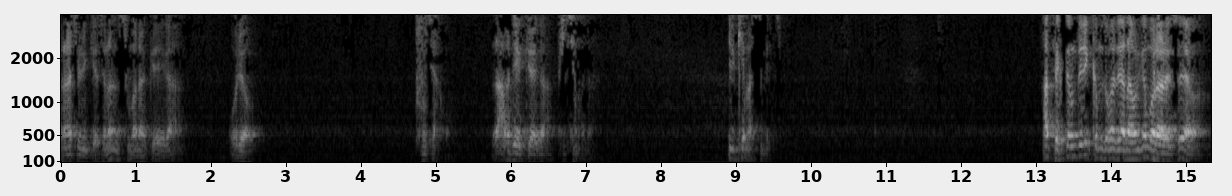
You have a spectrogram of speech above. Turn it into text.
그러나 주님께서는 수많은 교회가 오히려 부자고 라바디의 교회가 비참하다. 이렇게 말씀했죠. 아, 백성들이 금송아지가 나오니까 뭐라 그랬어요?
